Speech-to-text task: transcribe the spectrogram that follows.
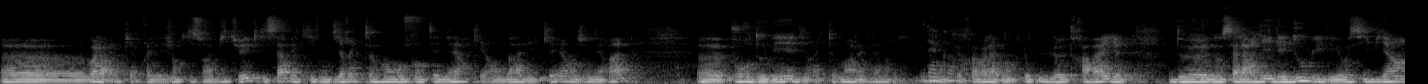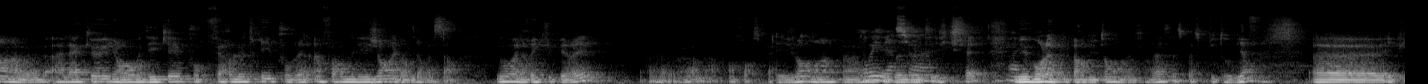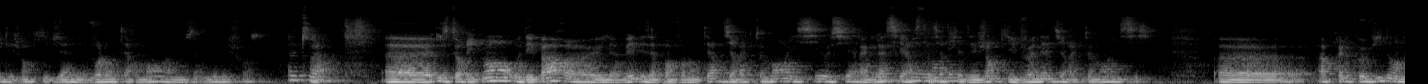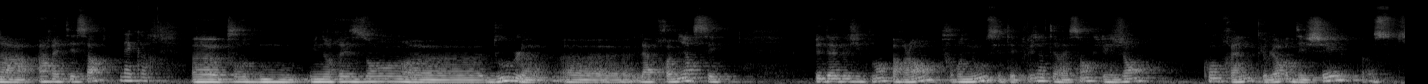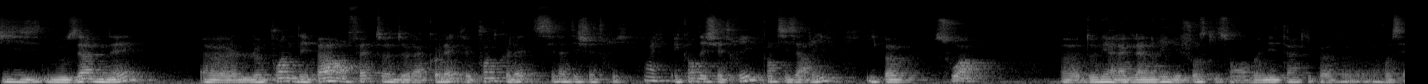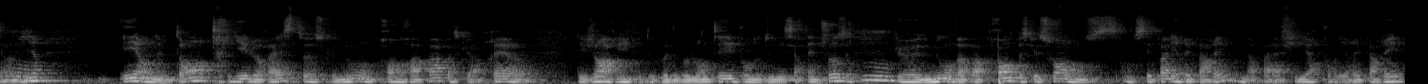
voilà, et puis après, les gens qui sont habitués, qui savent et qui vont directement au container qui est en bas des quais en général. Pour donner directement à la glanerie. Donc, enfin, voilà, donc le, le travail de nos salariés, il est double. Il est aussi bien euh, à l'accueil en haut des quais pour faire le tri, pour informer les gens et leur dire bah, ça, nous on va le récupérer. Euh, voilà, mais après on force pas les gens, hein, oui, bien sûr, mais bon la plupart du temps euh, ça se passe plutôt bien. et puis des gens qui viennent volontairement nous amener des choses. Historiquement, au départ, il y avait des apports volontaires directement ici aussi à la glacière, c'est-à-dire qu'il y a des gens qui venaient directement ici. Euh, après le Covid, on a arrêté ça. D'accord. Euh, pour une raison euh, double. la première, c'est pédagogiquement parlant, pour nous, c'était plus intéressant que les gens comprennent que leurs déchets, ce qui nous amenait, le point de départ en fait de la collecte, le point de collecte, c'est la déchetterie. Et qu'en déchetterie, quand ils arrivent, ils peuvent soit euh, donner à la glanerie des choses qui sont en bon état, qui peuvent euh, resservir, et en même temps trier le reste, ce que nous, on ne prendra pas, parce qu'après, euh, les gens arrivent de bonne volonté pour nous donner certaines choses que nous, on ne va pas prendre, parce que soit on ne sait pas les réparer, on n'a pas la filière pour les réparer,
